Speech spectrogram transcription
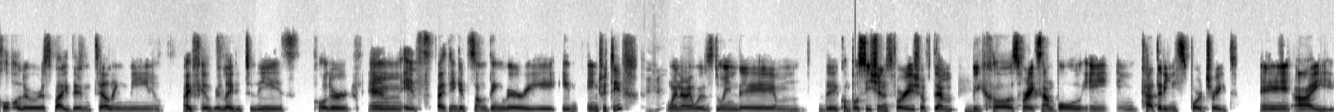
colors by them telling me i feel related to these color. And it's i think it's something very in, intuitive mm-hmm. when i was doing the um, the compositions for each of them. Because for example in catherine's portrait uh, I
